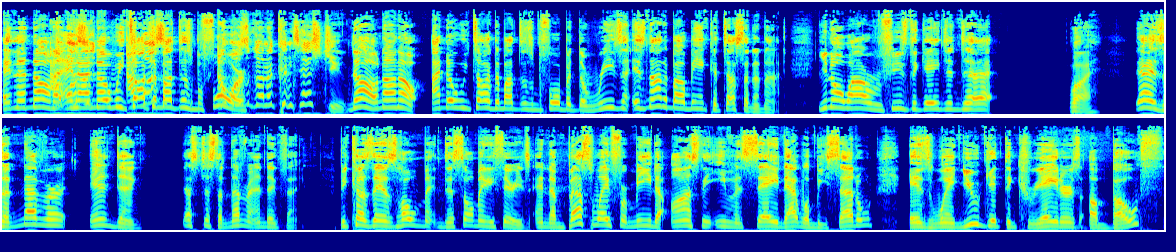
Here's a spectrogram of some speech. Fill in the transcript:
And then, no, and I know we talked about this I before. wasn't going to contest you. No, no, no. I know we talked about this before, but the reason it's not about being contested or not. You know why I refuse to gauge into that? Why? That is a never ending. That's just a never ending thing. Because there's whole there's so many theories, and the best way for me to honestly even say that will be settled is when you get the creators of both,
